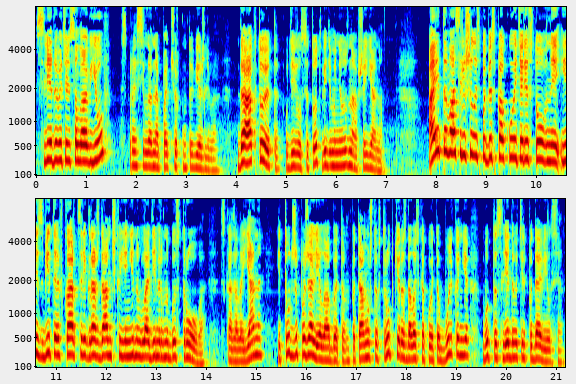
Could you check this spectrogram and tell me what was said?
«Следователь Соловьев?» – спросила она подчеркнуто вежливо. «Да, кто это?» – удивился тот, видимо, не узнавший Яну. «А это вас решилась побеспокоить арестованная и избитая в карцере гражданочка Янина Владимировна Быстрова», – сказала Яна и тут же пожалела об этом, потому что в трубке раздалось какое-то бульканье, будто следователь подавился.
